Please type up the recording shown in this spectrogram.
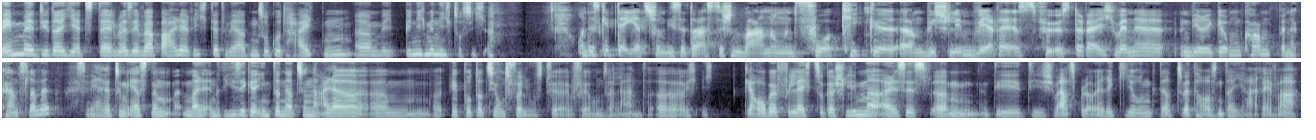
Dämme, die da jetzt teilweise verbal errichtet werden, so gut halten, ähm, bin ich mir nicht so sicher. Und es gibt ja jetzt schon diese drastischen Warnungen vor Kickel. Ähm, wie schlimm wäre es für Österreich, wenn er in die Regierung kommt, wenn er Kanzler wird? Es wäre zum ersten Mal ein riesiger internationaler ähm, Reputationsverlust für, für unser Land. Äh, ich, ich, glaube vielleicht sogar schlimmer, als es ähm, die, die schwarz-blaue Regierung der 2000er Jahre war.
